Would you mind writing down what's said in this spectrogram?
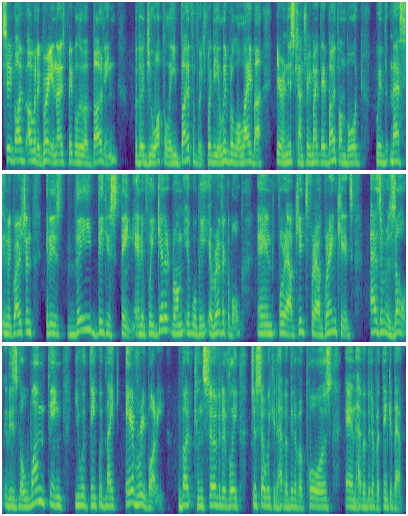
Siv, I, I would agree. And those people who are voting for the duopoly, both of which, whether you're Liberal or Labor here in this country, mate, they're both on board with mass immigration. It is the biggest thing. And if we get it wrong, it will be irrevocable. And for our kids, for our grandkids, as a result, it is the one thing you would think would make everybody vote conservatively just so we could have a bit of a pause and have a bit of a think about it.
